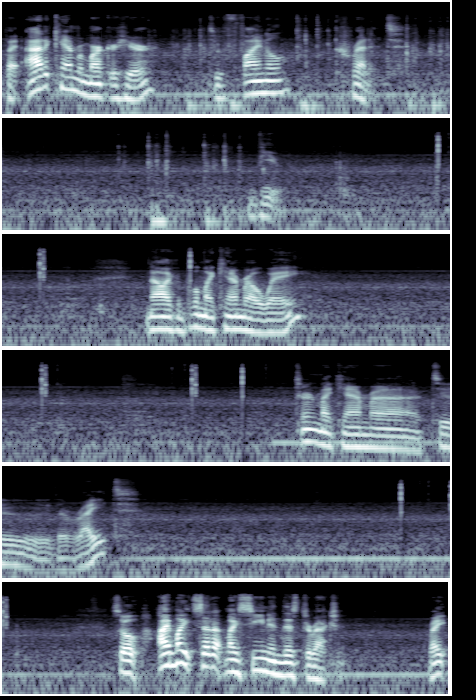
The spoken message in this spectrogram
If I add a camera marker here to final credit view. Now I can pull my camera away. Turn my camera to the right. So I might set up my scene in this direction, right?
